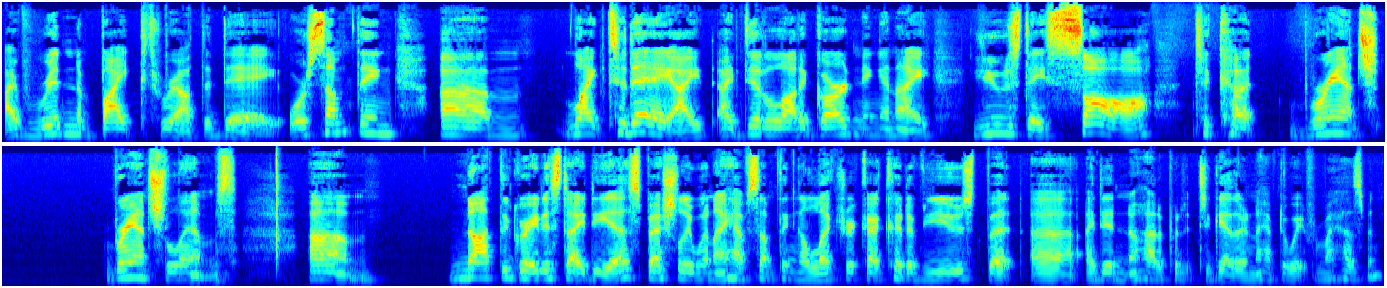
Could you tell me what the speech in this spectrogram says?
I've ridden a bike throughout the day or something um, like today. I, I did a lot of gardening and I used a saw to cut branch branch limbs. Um, not the greatest idea, especially when I have something electric I could have used, but uh, I didn't know how to put it together and I have to wait for my husband.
